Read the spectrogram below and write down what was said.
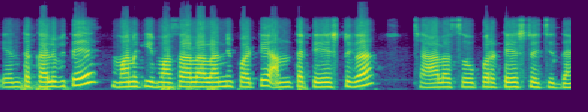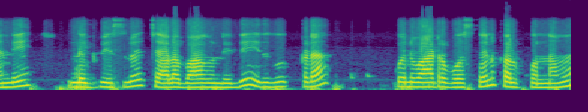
ఎంత కలిపితే మనకి మసాలాలన్నీ పట్టి అంత టేస్ట్గా చాలా సూపర్ టేస్ట్ వచ్చిందండి లెగ్ పీస్లు చాలా బాగుండిద్ది. ఇది ఇక్కడ కొన్ని వాటర్ పోసుకొని కలుపుకున్నాము.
